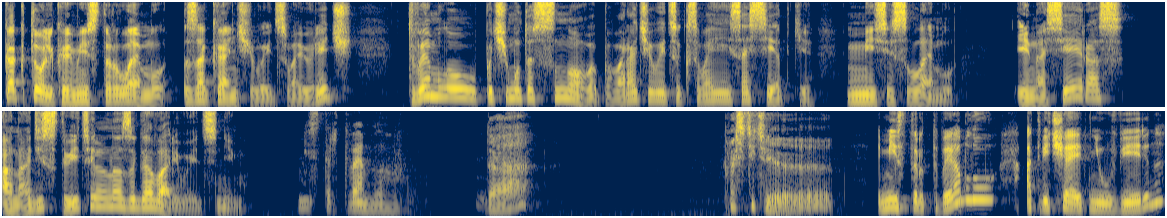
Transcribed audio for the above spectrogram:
Как только мистер Лэмл заканчивает свою речь, Твемлоу почему-то снова поворачивается к своей соседке, миссис Лэмл, и на сей раз она действительно заговаривает с ним. Мистер Твемлоу. Да? Простите, Мистер Твемлоу отвечает неуверенно,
